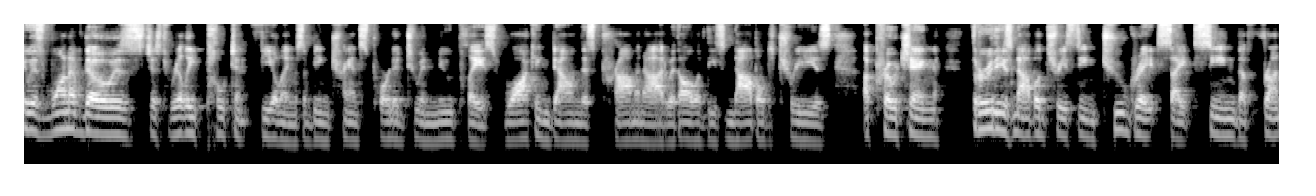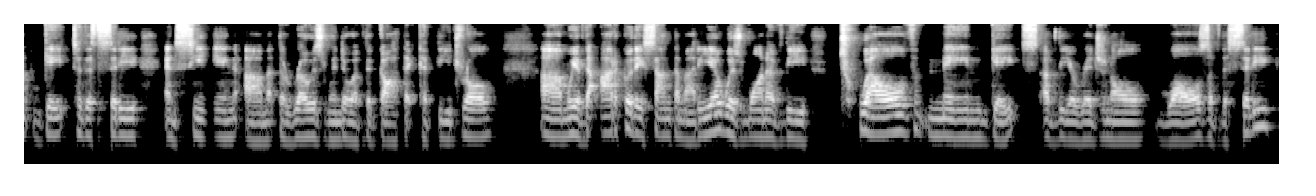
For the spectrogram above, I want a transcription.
it was one of those just really potent feelings of being transported to a new place, walking down this promenade with all of these knobbled trees, approaching through these knobbled trees, seeing two great sights, seeing the front gate to the city and seeing um, the rose window of the Gothic cathedral. Um, we have the Arco de Santa Maria was one of the 12 main gates of the original walls of the city.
